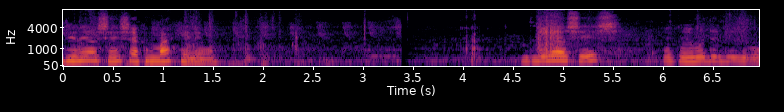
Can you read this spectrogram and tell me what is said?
ধুয়ে নেওয়া শেষ, এখন মাখিয়ে নেব। ধুয়ে নেওয়া শেষ, এখন এর মধ্যে দিয়ে দেবো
